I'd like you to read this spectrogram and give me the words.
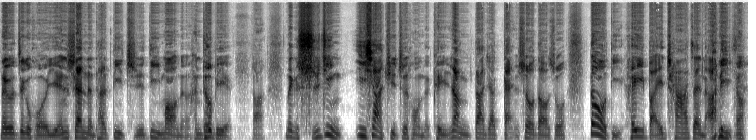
那个这个火焰山呢，它的地质地貌呢很特别啊，那个实境一下去之后呢，可以让大家感受到说，到底黑白差在哪里啊？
